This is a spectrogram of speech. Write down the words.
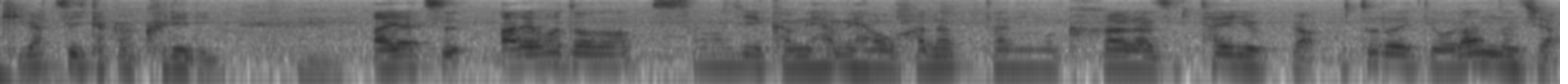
気がついたかクリリン。あやつあれほどの凄まじいカメハメハを放ったにもかかわらず体力が衰えておらんのじゃ、あ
